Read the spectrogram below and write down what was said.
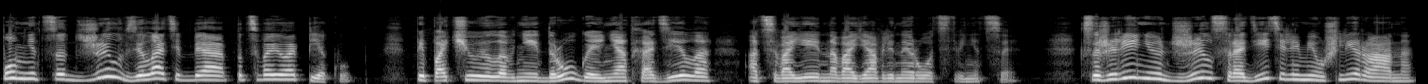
Помнится, Джил взяла тебя под свою опеку. Ты почуяла в ней друга и не отходила от своей новоявленной родственницы. К сожалению, Джил с родителями ушли рано.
